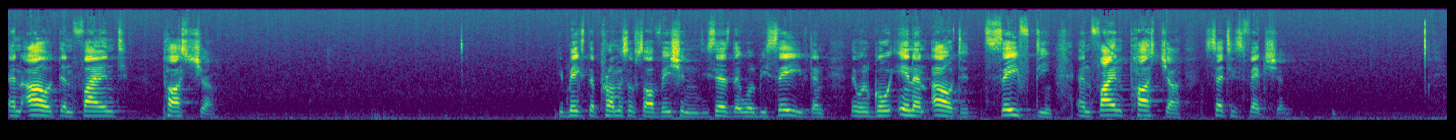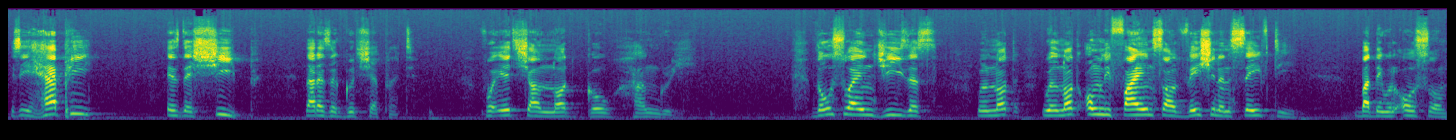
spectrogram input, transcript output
and out and find pasture. He makes the promise of salvation. He says they will be saved and they will go in and out, safety, and find pasture, satisfaction. You see, happy is the sheep that is a good shepherd, for it shall not go hungry. Those who are in Jesus will not, will not only find salvation and safety, but they will also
